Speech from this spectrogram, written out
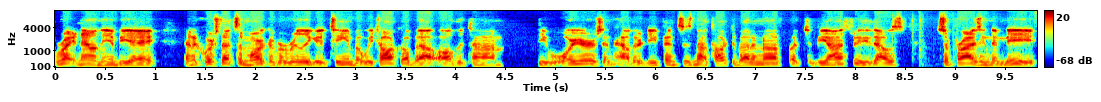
right now in the NBA. And of course, that's a mark of a really good team. But we talk about all the time the Warriors and how their defense is not talked about enough. But to be honest with you, that was surprising to me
